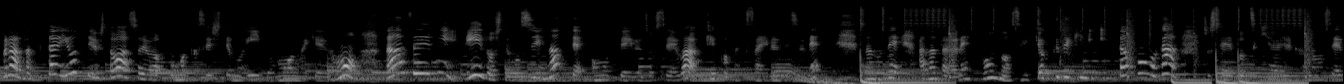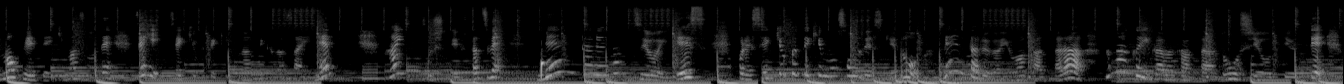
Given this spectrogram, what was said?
プラン立てたいよっていう人はそれはお任せしてもいいと思うんだけれども、男性にリードしてほしいなって思っている女性は結構たくさんいるんですよね。なので、あなたがね、どんどん積極的に行った方が女性と付き合える可能性も増えていきますので、ぜひ積極的になってください。え、2つ目、メンタルが強いです。これ積極的もそうですけど、メンタルが弱かったら、まくいかなかったらどうしようって言って、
